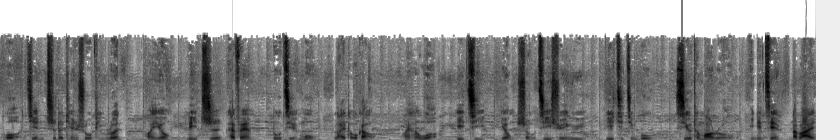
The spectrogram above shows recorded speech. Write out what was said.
或坚持的天数评论，欢迎用荔枝 FM 录节目来投稿，欢迎和我一起用手机学英语，一起进步。See you tomorrow，明天见，拜拜。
